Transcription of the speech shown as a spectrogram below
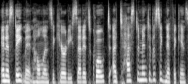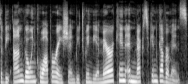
In a statement, Homeland Security said it's, quote, a testament to the significance of the ongoing cooperation between the American and Mexican governments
